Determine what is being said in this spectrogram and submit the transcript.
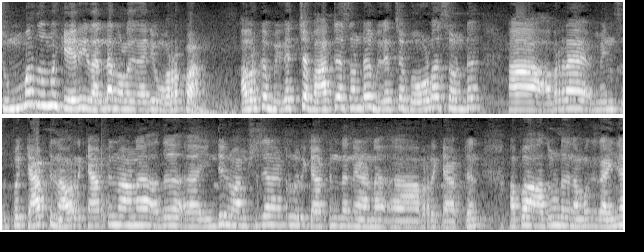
ചുമ്മാതൊന്നും കയറിയതല്ല എന്നുള്ള കാര്യം ഉറപ്പാണ്. അവർക്ക് മികച്ച ബാറ്റേഴ്സ് ഉണ്ട് മികച്ച ബോളേഴ്സ് ഉണ്ട്. അവരുടെ മീൻസ് ഇപ്പോൾ ക്യാപ്റ്റൻ അവരുടെ ക്യാപ്റ്റൻ ആണ്. അത് ഇന്ത്യൻ വംശജനായിട്ടുള്ള ഒരു ക്യാപ്റ്റൻ തന്നെയാണ് അവരുടെ ക്യാപ്റ്റൻ അപ്പോൾ അതുകൊണ്ട് നമുക്ക് കഴിഞ്ഞ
